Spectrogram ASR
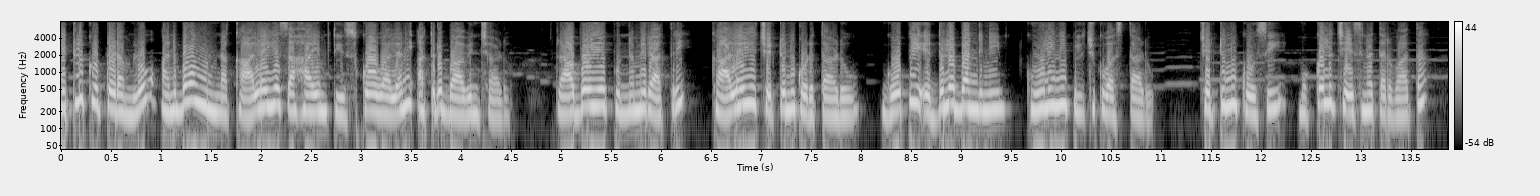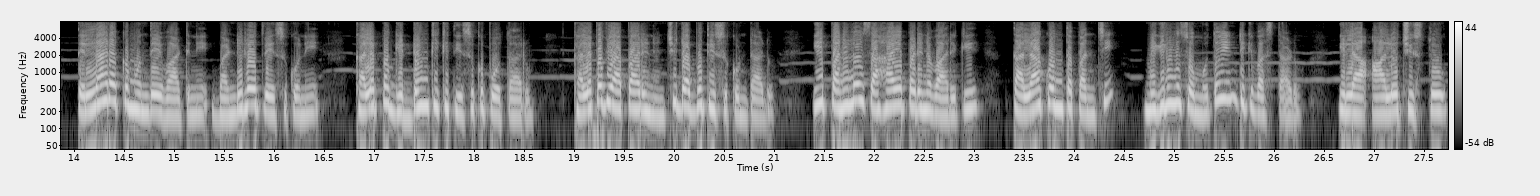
చెట్లు కొట్టడంలో అనుభవం ఉన్న కాలయ్య సహాయం తీసుకోవాలని అతడు భావించాడు. రాబోయే పున్నమి రాత్రి కాలయ్య చెట్టును కొడతాడు. గోపి ఎద్దుల బండిని కూలిని పిలుచుకు వస్తాడు. చెట్టును కోసి ముక్కలు చేసిన తర్వాత తెల్లారకముందే వాటిని బండిలో వేసుకుని కలప గిడ్డంకికి తీసుకుపోతారు. కలప వ్యాపారి నుంచి డబ్బు తీసుకుంటాడు. ఈ పనిలో సహాయపడిన వారికి తలా కొంత పంచి మిగిలిన సొమ్ముతో ఇంటికి వస్తాడు. ఇలా ఆలోచిస్తూ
